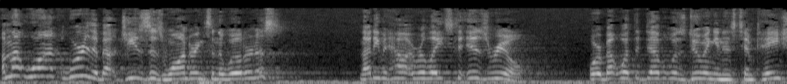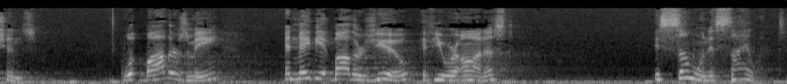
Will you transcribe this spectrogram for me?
I'm not worried about Jesus' wanderings in the wilderness, not even how it relates to Israel, or about what the devil was doing in his temptations. What bothers me, and maybe it bothers you if you were honest, is someone is silent.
